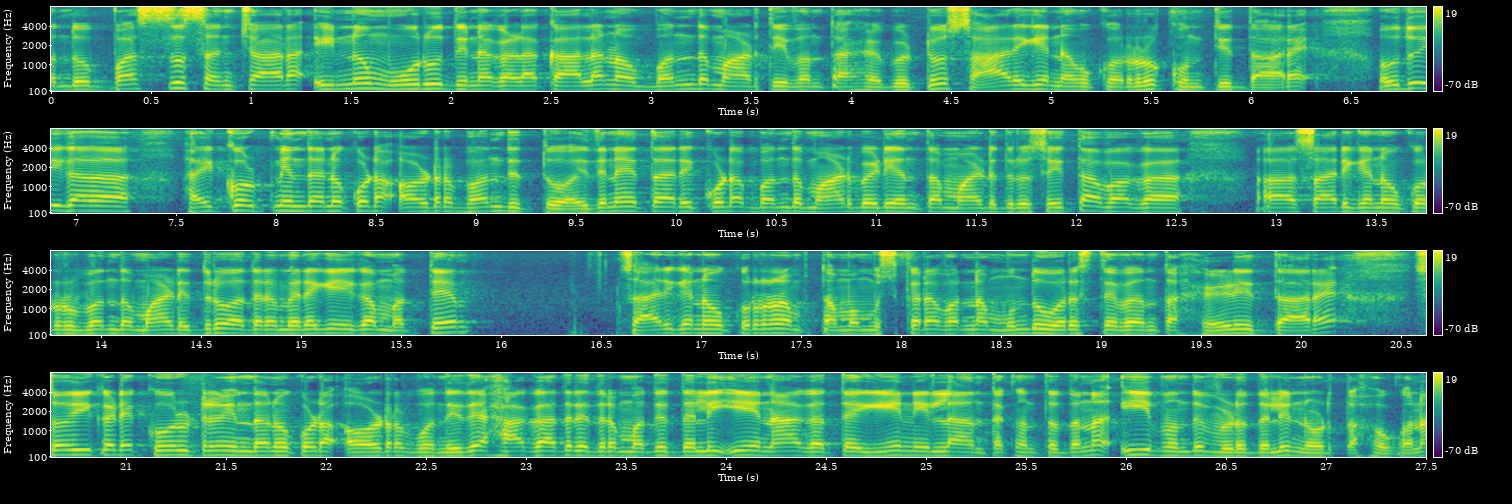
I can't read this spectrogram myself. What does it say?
ಒಂದು ಬಸ್ ಸಂಚಾರ ಇನ್ನು ಮೂರು ದಿನಗಳ ಕಾಲ ನಾವು ಬಂದ್ ಮಾಡ್ತೀವಂತ ಹೇಳ್ಬಿಟ್ಟು ಸಾರಿಗೆ ನೌಕರರು ಕುಂತಿದ್ದಾರೆ. ಹೌದು, ಈಗ ಹೈಕೋರ್ಟ್ನಿಂದನೂ ಕೂಡ ಆರ್ಡರ್ ಬಂದಿತ್ತು. ಐದನೇ ತಾರೀಕು ಕೂಡ ಬಂದ್ ಮಾಡಬೇಡಿ ಅಂತ ಮಾಡಿದ್ರು ಸಹಿತ ಅವಾಗ ಸಾರಿಗೆ ನೌಕರರು ಬಂದು ಮಾಡಿದ್ರು. ಅದರ ಮೇರೆಗೆ ಈಗ ಮತ್ತೆ ಸಾರಿಗೆ ನೌಕರರು ತಮ್ಮ ಮುಷ್ಕರವನ್ನು ಮುಂದುವರಿಸ್ತೇವೆ ಅಂತ ಹೇಳಿದ್ದಾರೆ. ಸೊ ಈ ಕಡೆ ಕೋರ್ಟಿನಿಂದನೂ ಕೂಡ ಆರ್ಡರ್ ಬಂದಿದೆ. ಹಾಗಾದರೆ ಇದರ ಮಧ್ಯದಲ್ಲಿ ಏನಾಗುತ್ತೆ, ಏನಿಲ್ಲ ಅಂತಕ್ಕಂಥದ್ದನ್ನು ಈ ಒಂದು ವಿಡಿಯೋದಲ್ಲಿ ನೋಡ್ತಾ ಹೋಗೋಣ.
